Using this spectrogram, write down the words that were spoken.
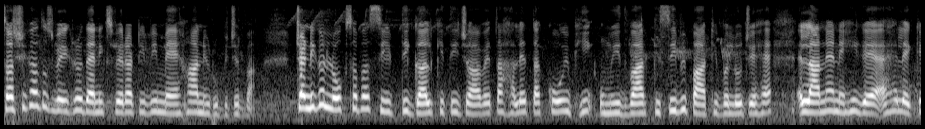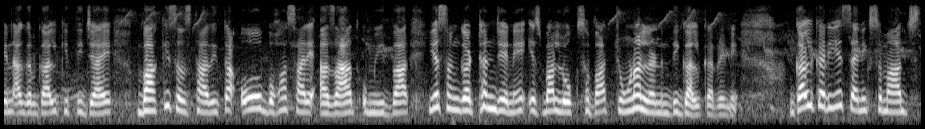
ਸਤਿ ਸ਼੍ਰੀ ਅਕਾਲ, ਤੁਸੀਂ ਵੇਖ ਰਹੇ ਹੋ ਦੈਨਿਕ ਸਵੇਰਾ ਟੀਵੀ, ਮੈਂ ਹਾਂ ਨਿਰੂਪ ਜਰਵਾਨ ਚੰਡੀਗੜ੍ਹ ਲੋਕ ਸਭਾ ਸੀਟ ਦੀ ਗੱਲ ਕੀਤੀ ਜਾਵੇ ਤਾਂ ਹਲੇ ਤੱਕ ਕੋਈ ਵੀ ਉਮੀਦਵਾਰ ਕਿਸੇ ਵੀ ਪਾਰਟੀ ਵੱਲੋਂ ਜੋ ਹੈ ਐਲਾਨਿਆ ਨਹੀਂ ਗਿਆ ਹੈ, ਲੇਕਿਨ ਅਗਰ ਗੱਲ ਕੀਤੀ ਜਾਏ ਬਾਕੀ ਸੰਸਥਾ ਦੀ ਤਾਂ ਉਹ ਬਹੁਤ ਸਾਰੇ ਆਜ਼ਾਦ ਉਮੀਦਵਾਰ ਜਾਂ ਸੰਗਠਨ ਜੇ ਨੇ ਇਸ ਵਾਰ ਲੋਕ ਸਭਾ ਚੋਣਾਂ ਲੜਨ ਦੀ ਗੱਲ ਕਰ ਰਹੇ ਨੇ। ਗੱਲ ਕਰੀਏ ਸੈਨਿਕ ਸਮਾਜ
